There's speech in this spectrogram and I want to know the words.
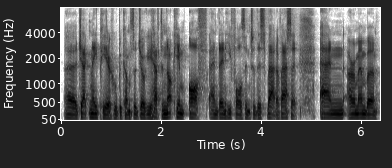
uh, Jack Napier, who becomes the Joker, you have to knock him off, and then he falls into this vat of acid. And I remember,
